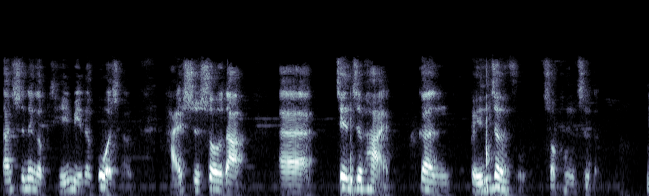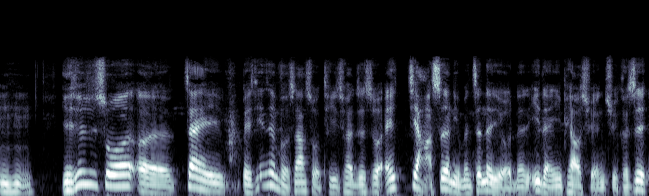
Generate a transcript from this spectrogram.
但是那个提名的过程还是受到呃建制派跟北京政府所控制的。嗯哼，也就是说，呃，在北京政府上所提出来就是说，哎，假设你们真的有人一人一票选举，可是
